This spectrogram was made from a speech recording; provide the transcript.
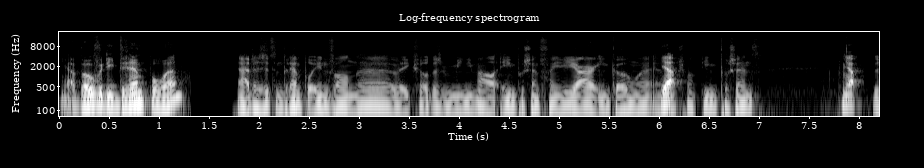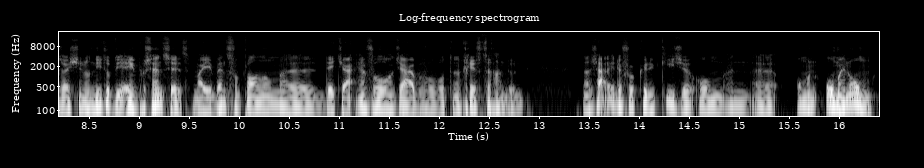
Ja, boven die drempel, hè? Ja, daar zit een drempel in van, weet ik veel, het is minimaal 1% van je jaarinkomen en Ja. maximaal 10%. Ja. Dus als je nog niet op die 1% zit, maar je bent van plan om eh, dit jaar en volgend jaar bijvoorbeeld een gift te gaan doen, dan zou je ervoor kunnen kiezen om een, eh, om een om en om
